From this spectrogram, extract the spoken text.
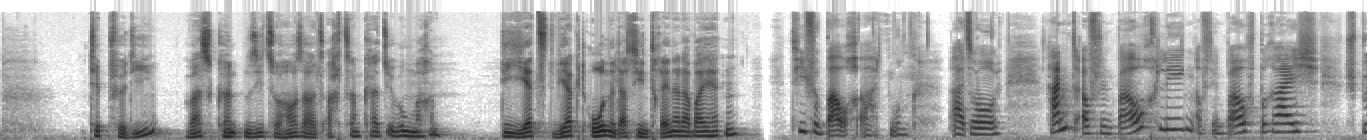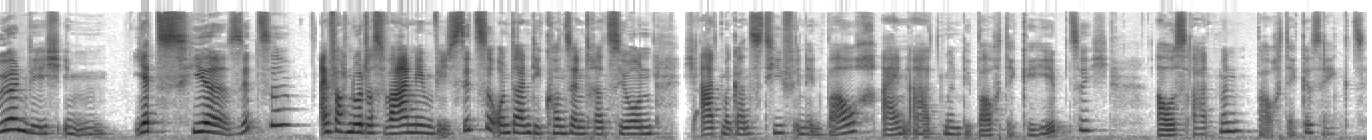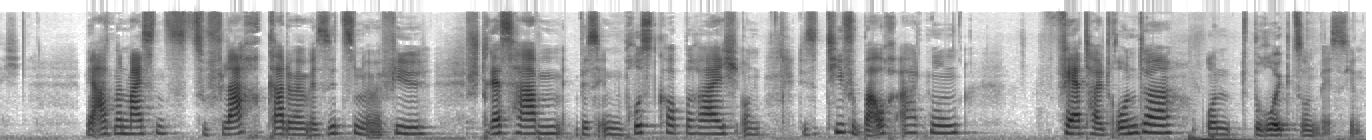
Tipp für die, was könnten sie zu Hause als Achtsamkeitsübung machen, die jetzt wirkt, ohne dass sie einen Trainer dabei hätten? Tiefe Bauchatmung. Also Hand auf den Bauch legen, auf den Bauchbereich, spüren, wie ich im jetzt hier sitze. Einfach nur das wahrnehmen, wie ich sitze und dann die Konzentration. Ich atme ganz tief in den Bauch, einatmen, die Bauchdecke hebt sich, ausatmen, Bauchdecke senkt sich. Wir atmen meistens zu flach, gerade wenn wir sitzen, wenn wir viel Stress haben, bis in den Brustkorbbereich und diese tiefe Bauchatmung fährt halt runter und beruhigt so ein bisschen.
